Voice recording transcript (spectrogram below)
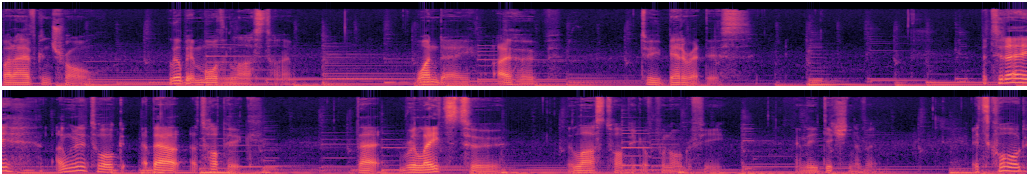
but I have control. A little bit more than last time. One day, I hope to be better at this. But today, I'm going to talk about a topic that relates to the last topic of pornography and the addiction of it. It's called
